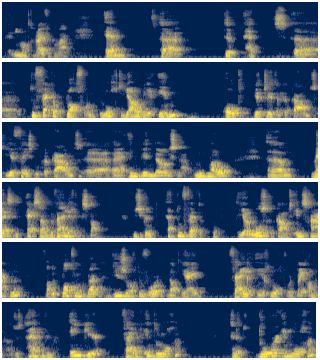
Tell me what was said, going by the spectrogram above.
er niemand gebruik van kan maken. En eh, de, het two-factor platform logt jou weer in op je Twitter-account, je Facebook-account, in Windows, nou, noem het maar op. Ehm, met die extra beveiligingsstap. Dus je kunt het two-factor op jouw losse accounts inschakelen van de platformgebruiker. En die zorgt ervoor dat jij veilig ingelogd wordt bij andere accounts. Dus eigenlijk hoef je maar één keer veilig in te loggen. En het door inloggen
